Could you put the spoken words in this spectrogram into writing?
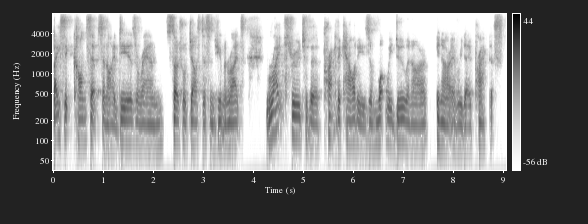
basic concepts and ideas around social justice and human rights right through to the practicalities of what we do in our in our everyday practice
